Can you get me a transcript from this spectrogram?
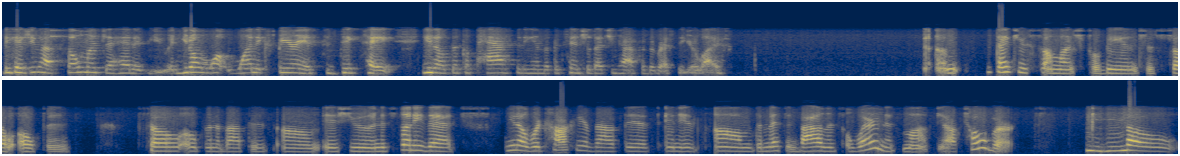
because you have so much ahead of you and you don't want one experience to dictate, you know, the capacity and the potential that you have for the rest of your life. Um, thank you so much for being just so open so open about this um, issue, and it's funny that you know we're talking about this, and it's um, Domestic Violence Awareness Month in October. Mm-hmm. So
